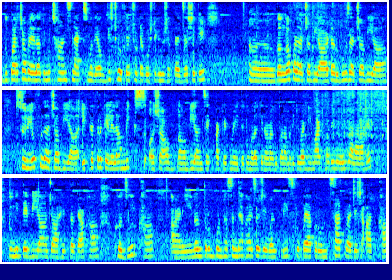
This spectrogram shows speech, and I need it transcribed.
दुपारच्या वेळेला तुम्ही छान स्नॅक्समध्ये अगदीच छोट्या छोट्या गोष्टी घेऊ शकता जसे की गंगाफळाच्या बिया टरबुजाच्या बिया सूर्यफुलाच्या बिया एकत्र केलेल्या मिक्स अशा बियांचे एक पॅकेट मिळते तुम्हाला किराणा दुकानामध्ये किंवा डीमार्टमध्ये मिळून जाणार आहे. तुम्ही ते बिया ज्या आहेत तर त्या खा खजूर खा आणि नंतर पुन्हा संध्याकाळचं जेवण प्लीज कृपया करून सात वाजेच्या आत खा.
